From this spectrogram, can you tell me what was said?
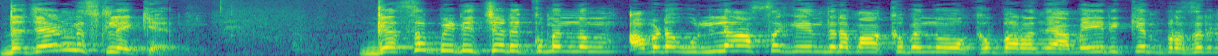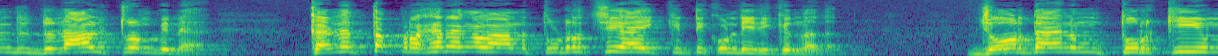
ദ ജേർണലിസ്റ്റിലേക്ക് ഗസ പിടിച്ചെടുക്കുമെന്നും അവിടെ ഉല്ലാസ കേന്ദ്രമാക്കുമെന്നും ഒക്കെ പറഞ്ഞ അമേരിക്കൻ പ്രസിഡന്റ് ഡൊണാൾഡ് ട്രംപിന് കനത്ത പ്രഹരങ്ങളാണ് തുടർച്ചയായി കിട്ടിക്കൊണ്ടിരിക്കുന്നത്. ജോർദാനും തുർക്കിയും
